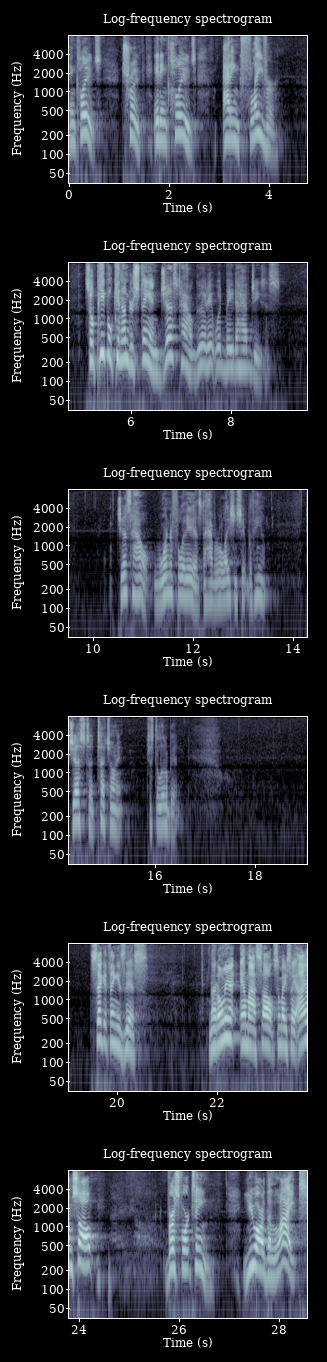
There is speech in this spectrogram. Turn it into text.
includes truth, it includes adding flavor so people can understand just how good it would be to have Jesus, just how wonderful it is to have a relationship with Him. Just to touch on it just a little bit. Second thing is this. Not only am I salt, somebody say, I am salt. Verse 14, you are the light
